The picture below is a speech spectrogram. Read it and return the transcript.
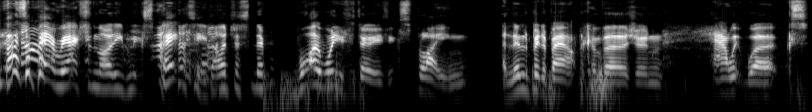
It's bigger than the That's a better reaction than I'd even expected. I just what I want you to do is explain a little bit about the conversion, how it works.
